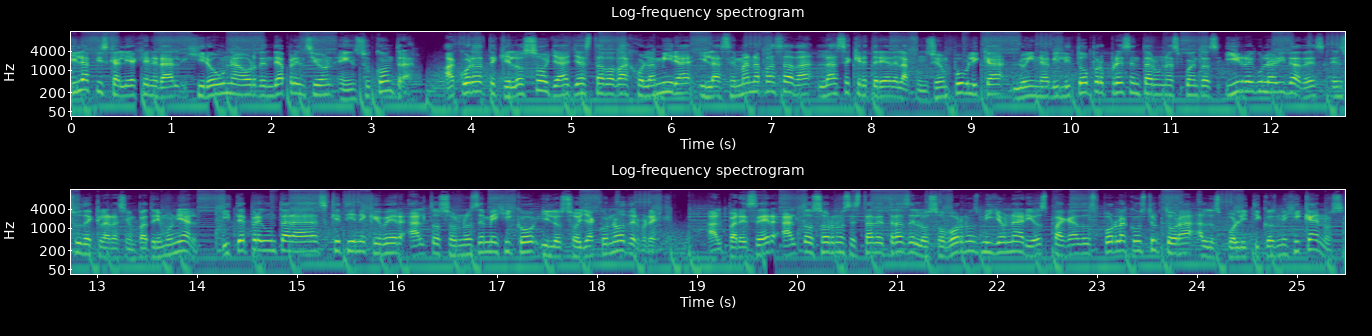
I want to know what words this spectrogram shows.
y la Fiscalía General giró una orden de aprehensión en su contra. Acuérdate que Lozoya ya estaba bajo la mira y la semana pasada la Secretaría de la Función Pública lo inhabilitó por presentar unas cuantas irregularidades en su declaración patrimonial. Y te preguntarás qué tiene que ver Altos Hornos de México y Lozoya con Oderbrecht. Al parecer, Altos Hornos está detrás de los sobornos millonarios pagados por la constructora a los políticos mexicanos,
